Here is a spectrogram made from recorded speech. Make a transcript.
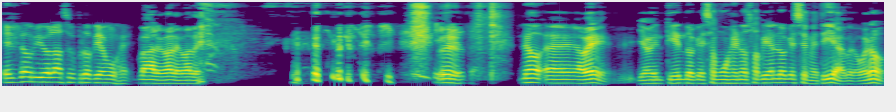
él no viola a su propia mujer. Vale, vale, vale. Bueno. No, eh, a ver, yo entiendo que esa mujer no sabía en lo que se metía, pero bueno,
